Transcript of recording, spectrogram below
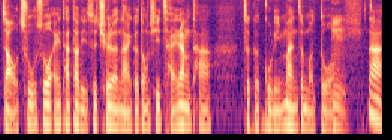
找出说，诶，他到底是缺了哪一个东西，才让他这个骨龄慢这么多。嗯，那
